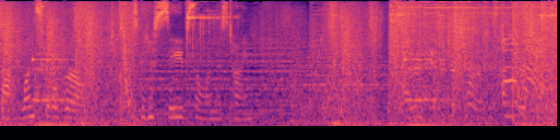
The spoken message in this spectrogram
That once little girl is gonna save someone this time. Our inhibitor turret is under attack.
